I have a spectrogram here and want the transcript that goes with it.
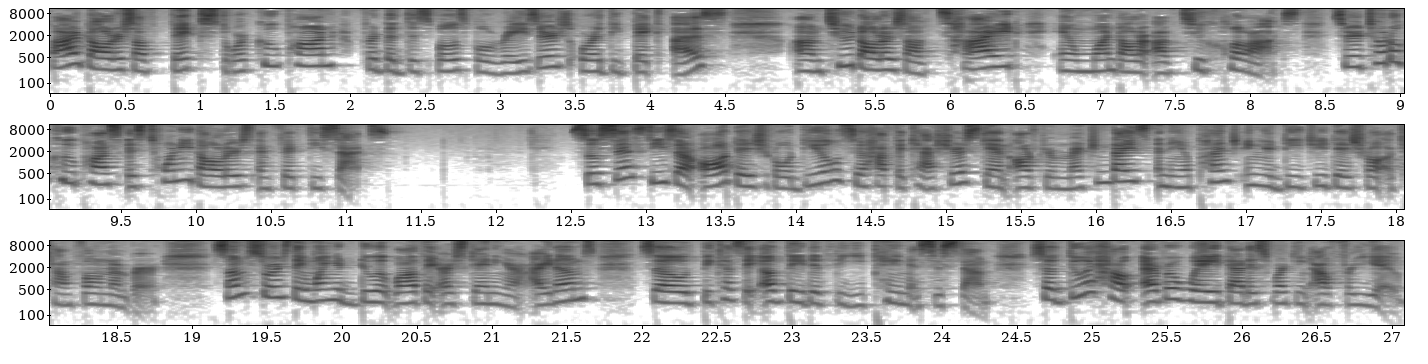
$5 off Bic Store coupon for the disposable razors or the Big Us, um, $2 off Tide, and $1 off two Clorox. So your total coupons is $20.50. So since these are all digital deals, you'll have the cashier scan all of your merchandise and then you'll punch in your DG Digital account phone number. Some stores, they want you to do it while they are scanning your items, so because they updated the payment system. So do it however way that is working out for you.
